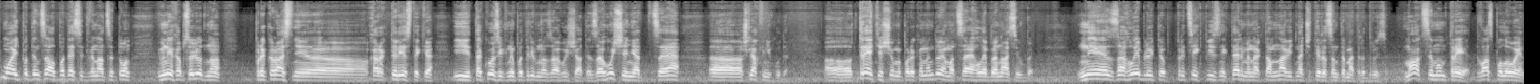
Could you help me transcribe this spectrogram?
мають потенціал по 10-12 тонн, і в них абсолютно прекрасні е, характеристики, і також їх не потрібно загущати. Загущення це е, шлях в нікуди. Е, третє, що ми порекомендуємо, це глибина сівби. Не заглиблюйте при цих пізніх термінах там навіть на 4 см, друзі. Максимум 3, 2,5.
